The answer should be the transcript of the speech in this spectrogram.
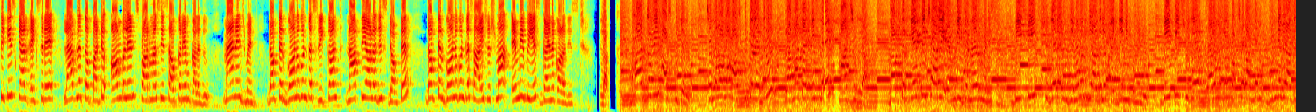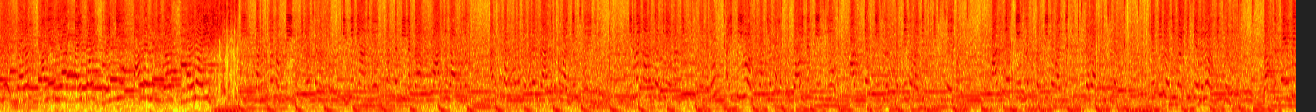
CT scan X-ray ల్యాబ్లతో పాటు అంబులెన్స్ ఫార్మసీ సౌకర్యం కలదు. Management doctor Gonugunta Srikanth nephrologist doctor doctor Gonuguntla Sai Sushma MBBS gynaecologist. Bhargavi hospital Chandamama hospital ఎదురు Rama talkies line Macherla. Doctor KP Chari MD general medicine. BP sugar and general వ్యాధుల వైద్య నిపుణులు. BP sugar నరములు పక్ష సేవలు అందించదు. Doctor KP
